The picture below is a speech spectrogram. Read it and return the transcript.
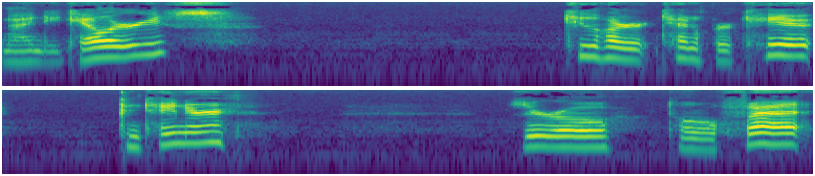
90 calories, 210 per container, zero total fat,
